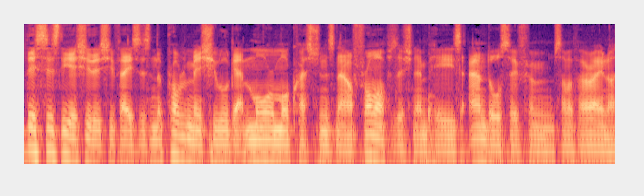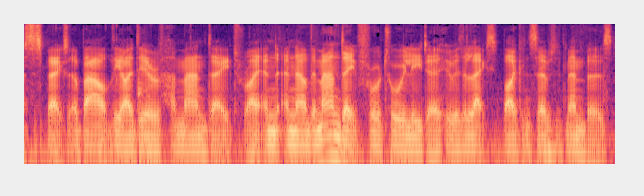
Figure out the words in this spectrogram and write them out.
This is the issue that she faces, and the problem is she will get more and more questions now from opposition MPs and also from some of her own, I suspect, about the idea of her mandate, right? And, and now the mandate for a Tory leader who is elected by Conservative members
